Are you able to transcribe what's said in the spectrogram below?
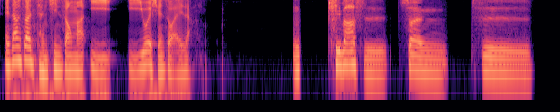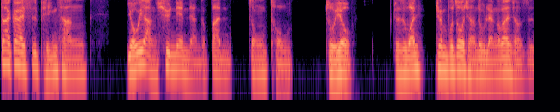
哎、欸，这样算是很轻松吗？以以一位选手来讲，嗯，七八十算是大概是平常有氧训练两个半钟头左右。就是完全不做强度，两个半小时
